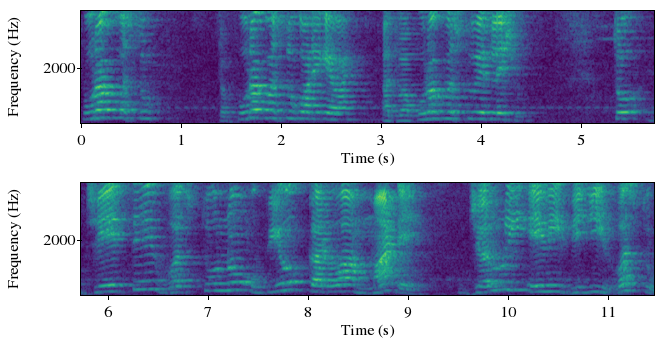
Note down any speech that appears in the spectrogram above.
પૂરક વસ્તુ. તો પૂરક વસ્તુ કોને કહેવાય? અથવા પૂરક વસ્તુ એટલે શું? તો જે તે વસ્તુનો ઉપયોગ કરવા માટે જરૂરી એવી બીજી વસ્તુ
